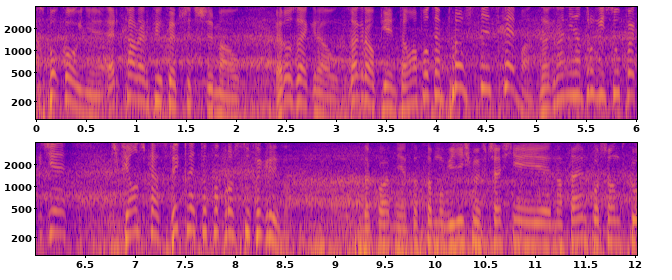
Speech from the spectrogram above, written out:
Spokojnie. Erdhaler piłkę przytrzymał, rozegrał, zagrał piętą, a potem prosty schemat. Zagranie na drugi słupek, gdzie Śpiączka zwykle to po prostu wygrywa. Dokładnie to, co mówiliśmy wcześniej na samym początku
